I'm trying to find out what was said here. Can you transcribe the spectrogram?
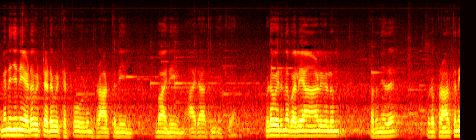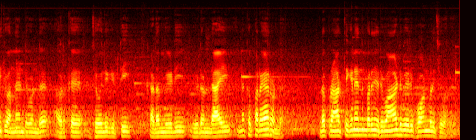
അങ്ങനെ ഇങ്ങനെ ഇടവിട്ട് ഇടവിട്ട് എപ്പോഴും പ്രാർത്ഥനയും കുർബാനയും ആരാധനയൊക്കെയാണ്. ഇവിടെ വരുന്ന പല ആളുകളും പറഞ്ഞത് ഇവിടെ പ്രാർത്ഥനയ്ക്ക് വന്നതുകൊണ്ട് അവർക്ക് ജോലി കിട്ടി കടം വീടി വീടുണ്ടായി എന്നൊക്കെ പറയാറുണ്ട്. ഇവിടെ പ്രാർത്ഥിക്കണമെന്നും പറഞ്ഞ് ഒരുപാട് പേര് ഫോൺ വിളിച്ച് പറയും.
